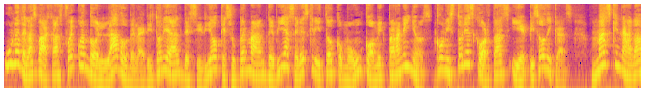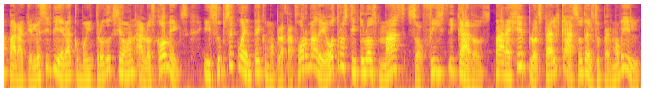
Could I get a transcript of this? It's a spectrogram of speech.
Una de las bajas fue cuando el lado de la editorial decidió que Superman debía ser escrito como un cómic para niños, con historias cortas y episódicas, más que nada para que le sirviera como introducción a los cómics y subsecuente como plataforma de otros títulos más sofisticados. Para ejemplo está el caso del Supermóvil,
